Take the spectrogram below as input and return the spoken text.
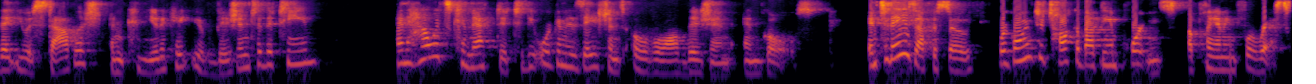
that you establish and communicate your vision to the team and how it's connected to the organization's overall vision and goals. In today's episode, we're going to talk about the importance of planning for risk.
